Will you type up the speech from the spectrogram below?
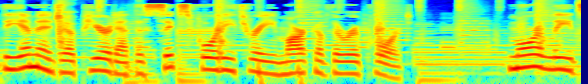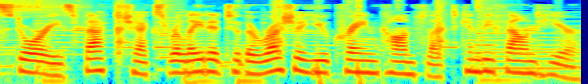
The image appeared at the 643 mark of the report. More lead stories fact checks related to the Russia-Ukraine conflict can be found here.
